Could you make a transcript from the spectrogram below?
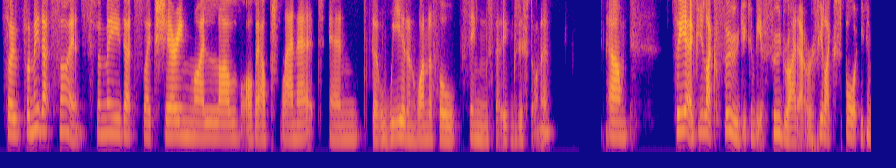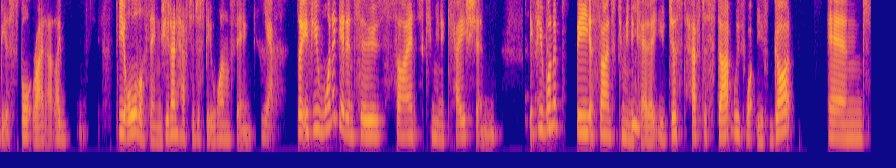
So for me, that's science. For me, that's like sharing my love of our planet and the weird and wonderful things that exist on it. Um, so yeah, if you like food, you can be a food writer, or if you like sport, you can be a sport writer. Like be all the things. You don't have to just be one thing. Yeah. So if you want to get into science communication, if you want to be a science communicator, you just have to start with what you've got and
